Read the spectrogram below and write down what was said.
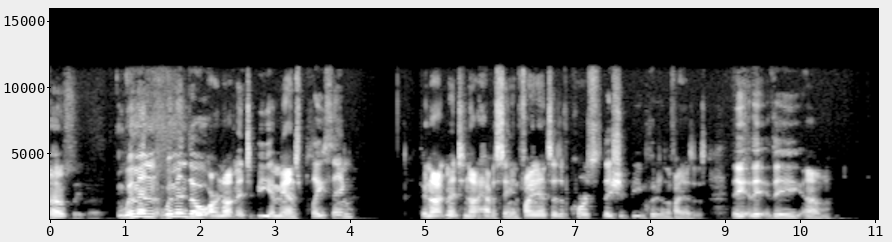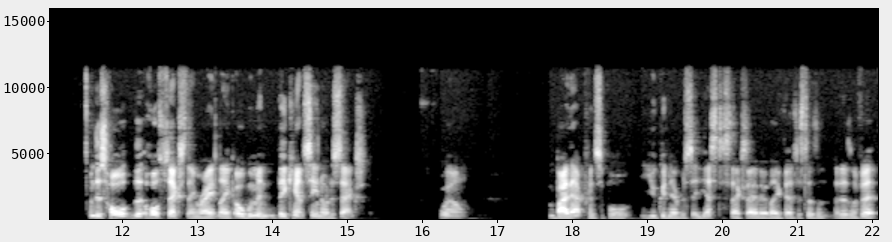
Uh, I'll sleep there. women women though are not meant to be a man's plaything. They're not meant to not have a say in finances. Of course they should be included in the finances. They they, they um this whole the whole sex thing right? Like oh women they can't say no to sex. Well by that principle you could never say yes to sex either. Like that just doesn't that doesn't fit.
